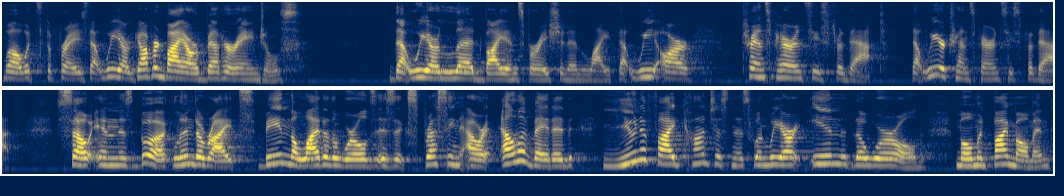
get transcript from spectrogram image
well, what's the phrase? That we are governed by our better angels, that we are led by inspiration and light, that we are transparencies for that, that we are transparencies for that. So, in this book, Linda writes Being the light of the world is expressing our elevated, unified consciousness when we are in the world, moment by moment,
